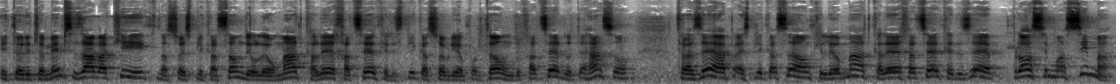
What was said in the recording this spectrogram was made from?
Então ele também precisava aqui, na sua explicação de Leumat Kaleh Hatzer, que ele explica sobre o portão do Hatzer, do terraço, trazer a, explicação que Leumat Kaleh Hatzer quer dizer próximo acima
